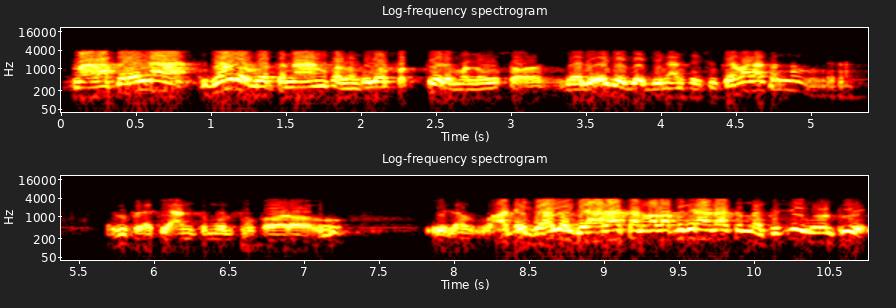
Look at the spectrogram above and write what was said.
Malah pernah jalan gue tenang kalau gue fakir menuso, jalur aja gajian saya malah senang. Itu berarti antumul fukoro. Ilah, ada jalur di alasan malah pikiran alasan senang, gue sih duit.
